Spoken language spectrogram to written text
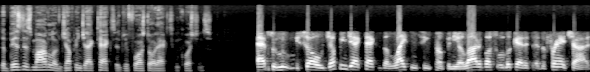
the business model of jumping jack taxes before I start asking questions? Absolutely. So, Jumping Jack Tax is a licensing company. A lot of us will look at it as a franchise.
